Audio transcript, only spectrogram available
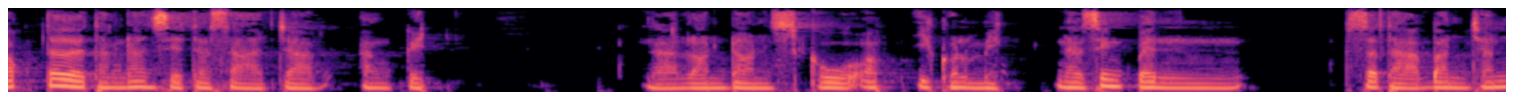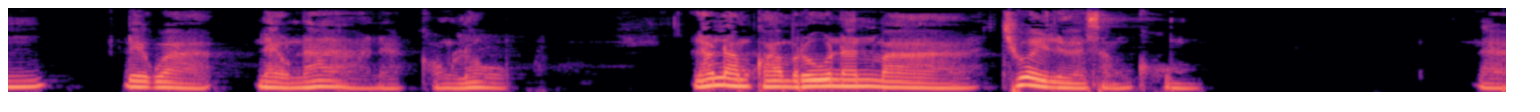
ด็อกเตอร์ทางด้านเศรษฐศาสตร์จากอังกฤษ นะ London School of Economics นะซึ่งเป็นสถาบันชั้นเรียกว่าแนวหน้านะของโลก แล้วนำความรู้นั้นมาช่วยเหลือสังคมนะ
